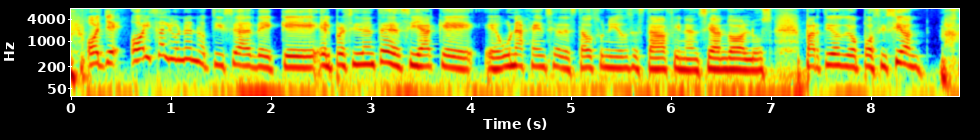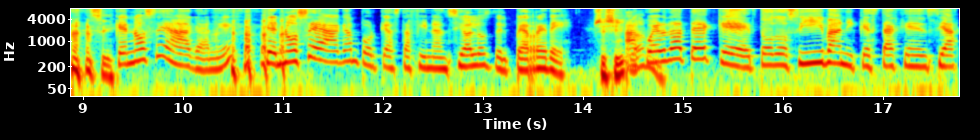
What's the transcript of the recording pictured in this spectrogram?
Oye, hoy salió una noticia de que el presidente decía que eh, una agencia de Estados Unidos estaba financiando a los partidos de oposición. sí. Que no se hagan, ¿eh? Que no se hagan porque hasta financió a los del PRD. Sí, sí, Acuérdate que todos iban y que esta agencia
